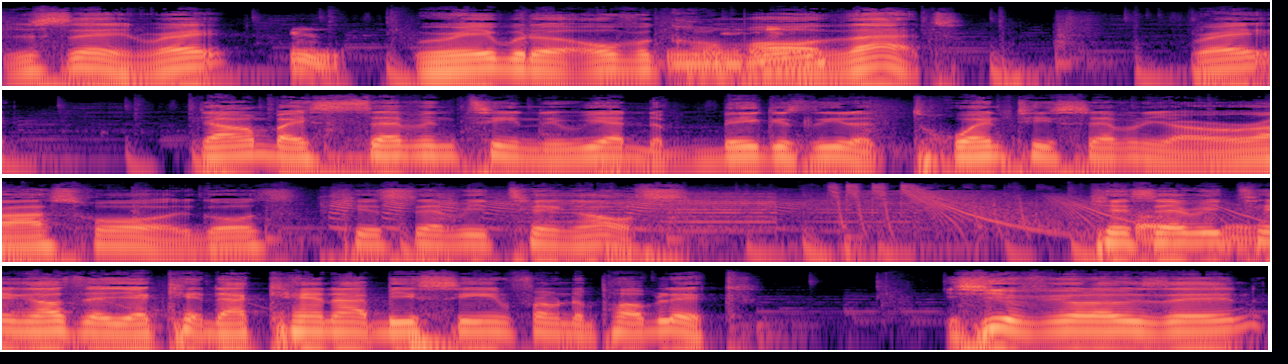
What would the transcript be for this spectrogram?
Just saying, right? Hmm. We were able to overcome Mhm. all that. Right? Down by 17, and we had the biggest lead at 27. Your Ross Hall goes kiss everything else. Kiss everything else that you can, that cannot be seen from the public. You feel what I'm saying?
